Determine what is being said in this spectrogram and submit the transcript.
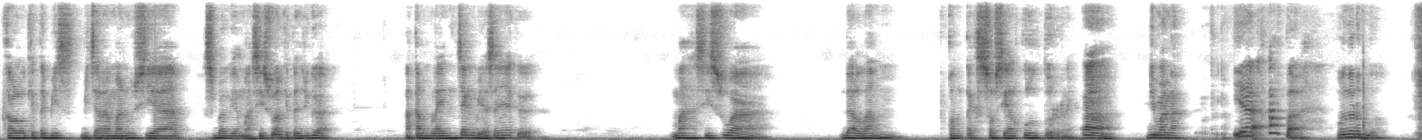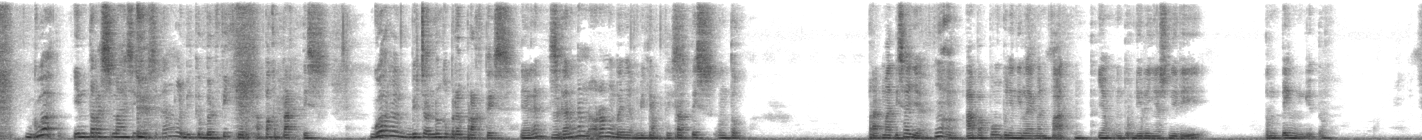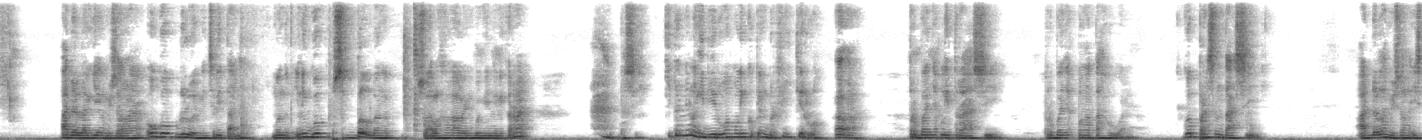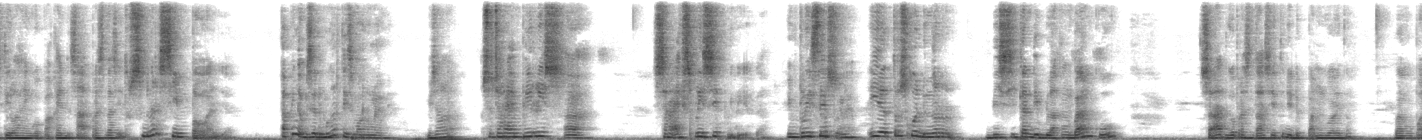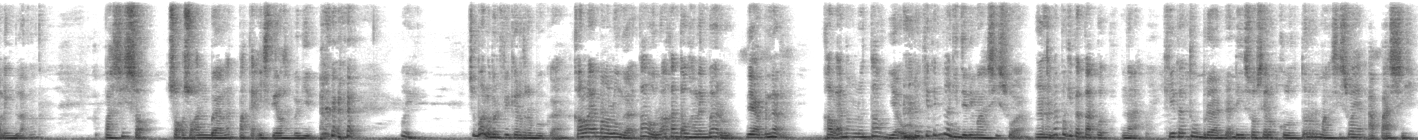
kalau kita bis, bicara manusia sebagai mahasiswa kita juga akan melenceng biasanya ke mahasiswa dalam konteks sosial kultur nih. Ah gimana? Ya apa? Menurut lo? Gua interest mahasiswa sekarang lebih ke berpikir apa ke praktis? Gua lebih condong kepada praktis. Ya kan? Sekarang kan orang banyak bikin Praktis. praktis, untuk pragmatis saja. Mm-mm. apa pun punya nilai manfaat yang untuk dirinya sendiri penting gitu. Ada lagi yang misalnya oh gue dulu ini ceritanya. Menurut ini gue sebel banget soal hal-hal yang begini nih karena apa sih? Kita ini lagi di ruang lingkup yang berpikir loh. Ah, ah. perbanyak literasi perbanyak pengetahuan. Gue presentasi. Adalah misalnya istilah yang gue pakai saat presentasi itu sebenarnya simple aja. Tapi nggak bisa dimengerti sama orang lain misalnya secara empiris ah. secara eksplisit gitu gitu. Implisit Terus, iya terus gue denger bisikan di belakang bangku saat gue presentasi itu di depan gue itu bangku paling belakang tuh pasti sok sok-sokan banget pakai istilah begitu. Wih coba lo berpikir terbuka. Kalau emang lo nggak tahu lo akan tahu hal yang baru. Ya benar kalau emang lo tahu ya udah kita ini lagi jadi mahasiswa. Mm. kenapa kita takut? Nah kita tuh berada di sosial kultur mahasiswa yang apa sih?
